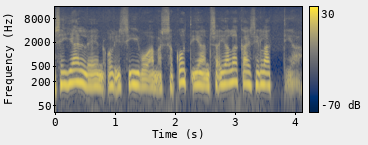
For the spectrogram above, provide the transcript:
se jälleen oli siivoamassa kotiansa ja lakaisi lattiaa.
